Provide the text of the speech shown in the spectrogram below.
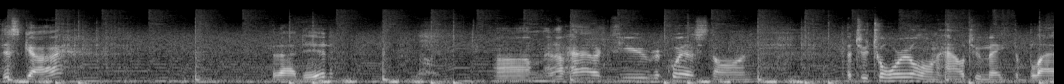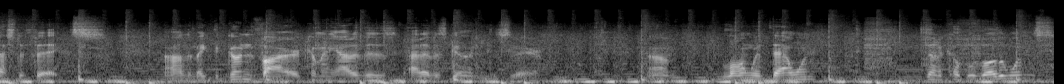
this guy that I did. Um, and I've had a few requests on a tutorial on how to make the blast effects. Uh, to make the gunfire coming out of his out of his guns there. Um, along with that one, done a couple of other ones.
